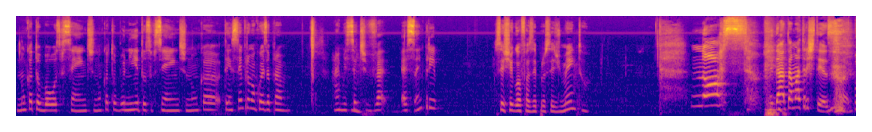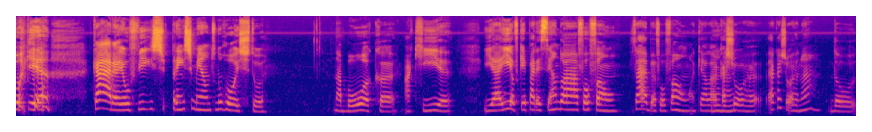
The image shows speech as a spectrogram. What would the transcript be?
Nunca tô boa o suficiente. Nunca tô bonita o suficiente. Nunca... Tem sempre uma coisa pra... Ai, mas se eu tiver... É sempre... Você chegou a fazer procedimento? Nossa! Me dá até uma tristeza. Porque, cara, eu fiz preenchimento no rosto, na boca, aqui. E aí eu fiquei parecendo a Fofão. Sabe a Fofão? Aquela Uhum. cachorra. É a cachorra, não é? Do,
